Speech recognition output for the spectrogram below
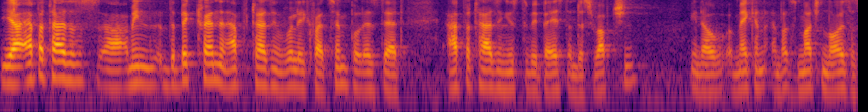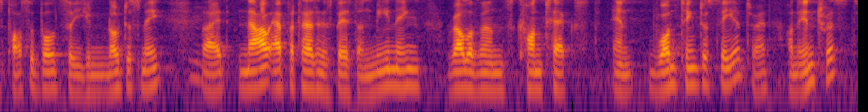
Yeah, advertisers, uh, I mean, the big trend in advertising, really quite simple, is that advertising used to be based on disruption, you know, making as much noise as possible so you can notice me, right? Now advertising is based on meaning, relevance, context, and wanting to see it, right? On interest.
